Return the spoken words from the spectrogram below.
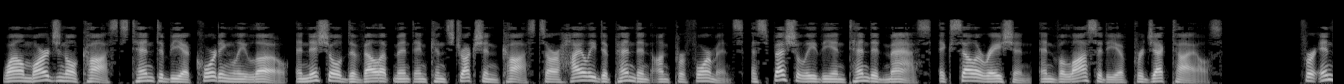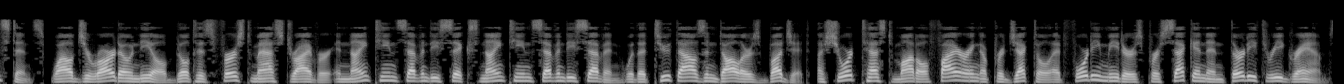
While marginal costs tend to be accordingly low, initial development and construction costs are highly dependent on performance, especially the intended mass, acceleration, and velocity of projectiles. For instance, while Gerard O'Neill built his first mass driver in 1976–1977 with a $2,000 budget, a short test model firing a projectile at 40 meters per second and 33 grams.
